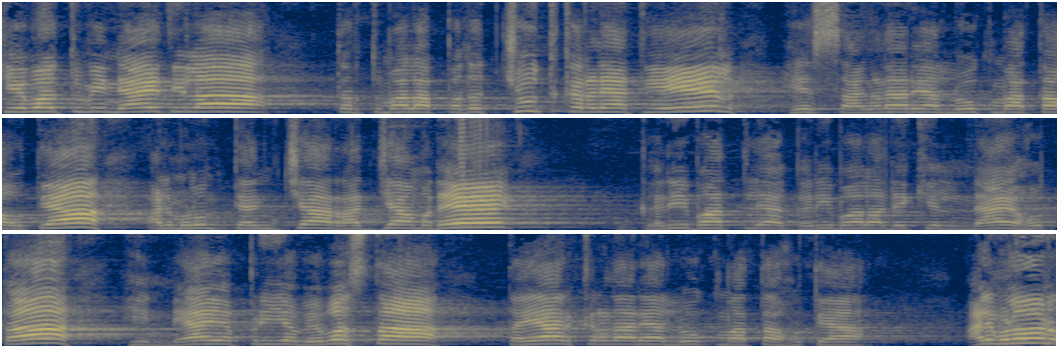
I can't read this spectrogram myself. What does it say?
केवळ तुम्ही न्याय दिला तर तुम्हाला पदच्युत करण्यात येईल हे सांगणाऱ्या लोकमाता होत्या. आणि म्हणून त्यांच्या राज्यामध्ये गरीबातल्या गरीबाला देखील न्याय होता. ही न्यायप्रिय व्यवस्था तयार करणाऱ्या लोकमाता होत्या. आणि म्हणून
